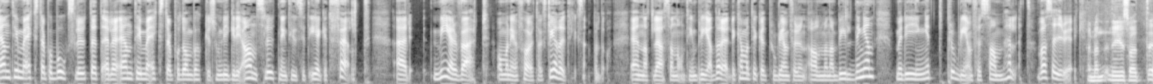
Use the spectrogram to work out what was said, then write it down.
en timme extra på bokslutet eller en timme extra på de böcker som ligger i anslutning till sitt eget fält är mer värt om man är en företagsledare till exempel då, än att läsa någonting bredare. Det kan man tycka är ett problem för den allmänna bildningen, men det är inget problem för samhället. Vad säger du Erik? Men det är ju så att eh,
